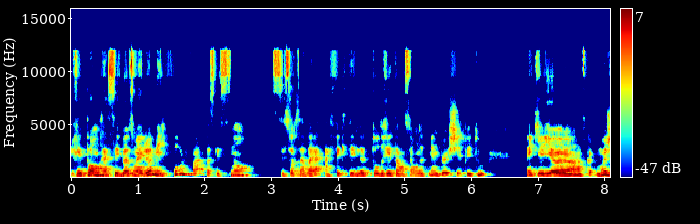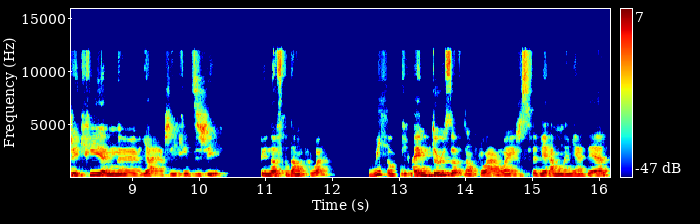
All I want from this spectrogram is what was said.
répondre à ces besoins-là, mais il faut le faire parce que sinon, c'est sûr que ça va affecter notre taux de rétention, notre membership et tout. Fait qu'il y a, en tout cas, moi, j'ai écrit une, hier, j'ai rédigé une offre d'emploi. Oui. Donc, même deux offres d'emploi, ouais. J'ai fait lire à mon amie Adèle.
